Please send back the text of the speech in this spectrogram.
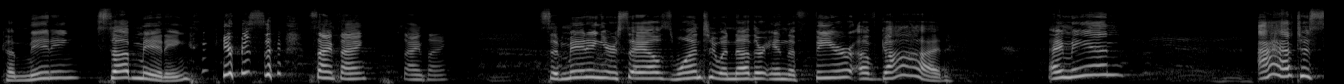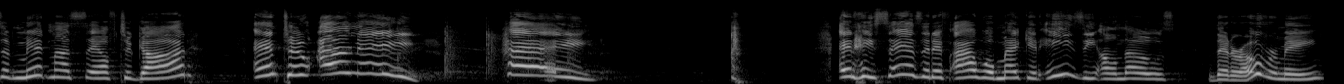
committing, submitting, same thing, same thing. Submitting yourselves one to another in the fear of God. Amen? I have to submit myself to God and to Ernie. Hey. And he says that if I will make it easy on those that are over me,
